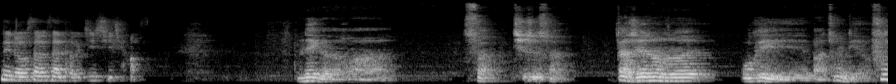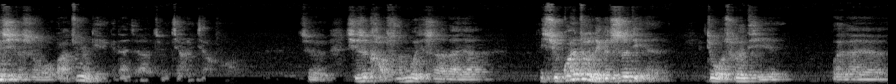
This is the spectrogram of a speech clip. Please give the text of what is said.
那种，算不算投机取巧？那个的话，算，其实算。但实际上呢，我可以把重点复习的时候，我把重点给大家就讲一讲就其实考试的目的是让大家，你去关注那个知识点。就我出的题，我给大家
